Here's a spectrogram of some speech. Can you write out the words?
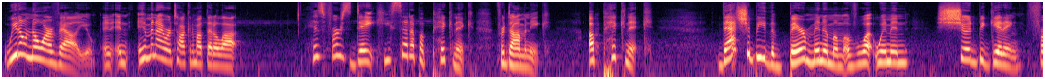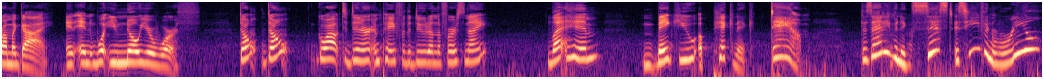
we don't know our value, and and him and I were talking about that a lot. His first date, he set up a picnic for Dominique. A picnic. That should be the bare minimum of what women should be getting from a guy and, and what you know you're worth. Don't don't go out to dinner and pay for the dude on the first night. Let him make you a picnic. Damn. Does that even exist? Is he even real?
